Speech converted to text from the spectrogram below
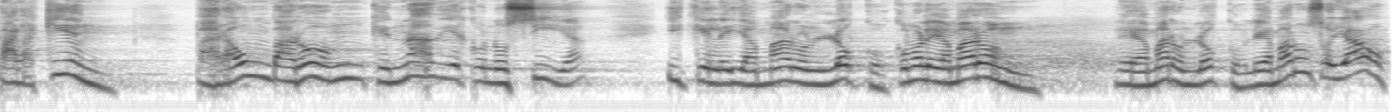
¿Para quién? Para un varón que nadie conocía y que le llamaron loco. ¿Cómo le llamaron? Le llamaron loco, le llamaron sollao.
